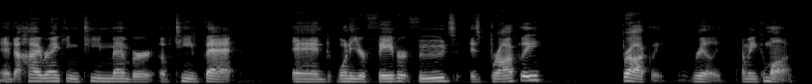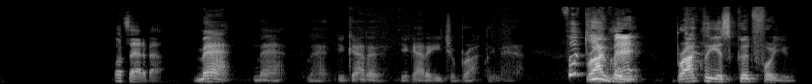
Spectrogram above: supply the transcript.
and a high ranking team member of Team Fat, and one of your favorite foods is broccoli? Broccoli, really? I mean, come on. What's that about? Matt, Matt, Matt, you gotta you gotta eat your broccoli, man. Fuck Broccoli, you, Matt. broccoli is good for you.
